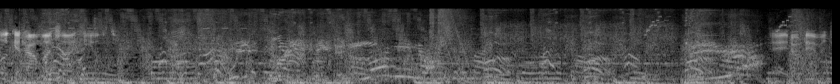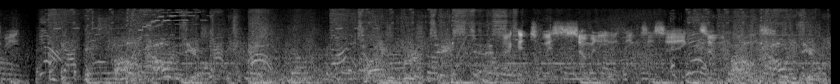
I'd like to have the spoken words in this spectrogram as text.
Look at how much I healed. Hey, don't damage me. I'll pound you! Time for a taste test. I could twist so many of the things he's saying in so many I'll pound you!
